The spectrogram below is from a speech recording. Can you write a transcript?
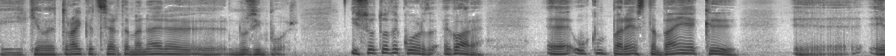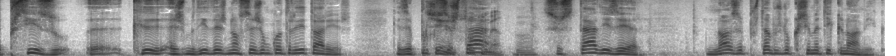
e que a Troika, de certa maneira, eh, nos impôs. Isso eu estou de acordo. Agora, eh, o que me parece também é que eh, é preciso que as medidas não sejam contraditórias. Quer dizer, porque Sim, se, está, se está a dizer nós apostamos no crescimento económico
